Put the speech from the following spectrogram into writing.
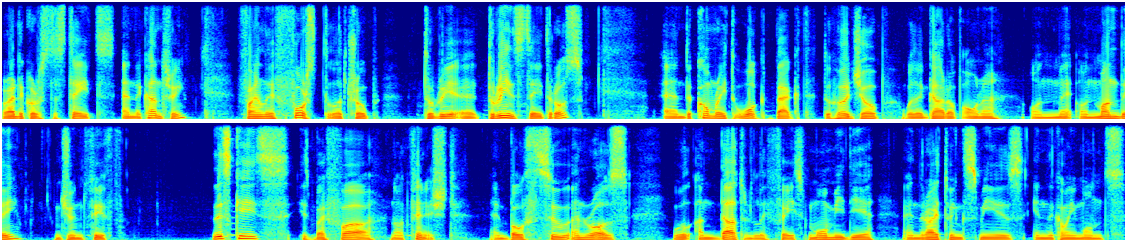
right across the state and the country, finally forced La Trobe to, re- uh, to reinstate Roz, and the comrade walked back to her job with a guard of honor on, on Monday, June 5th. This case is by far not finished, and both Sue and Roz will undoubtedly face more media and right wing smears in the coming months.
